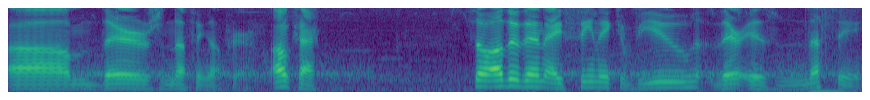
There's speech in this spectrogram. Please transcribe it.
Um, there's nothing up here. Okay. So other than a scenic view, there is nothing.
